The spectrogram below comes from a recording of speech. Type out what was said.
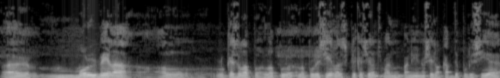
Eh, molt bé la, el, el que és la, la, la policia, les explicacions, van venir, no sé, el cap de policia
